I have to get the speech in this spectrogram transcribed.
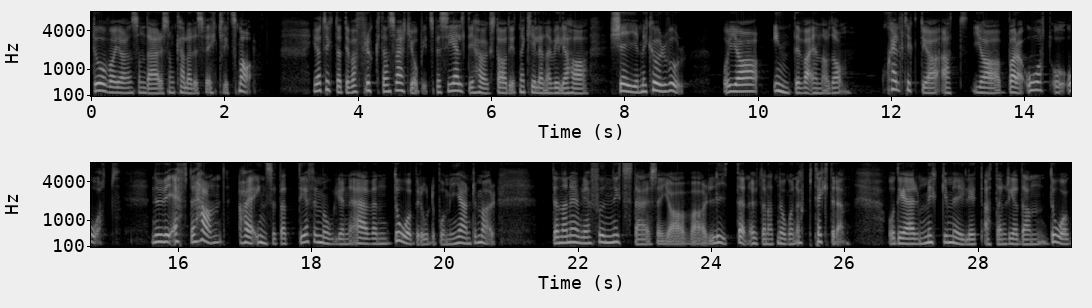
då var jag en sån där som kallades för äckligt smal. Jag tyckte att det var fruktansvärt jobbigt, speciellt i högstadiet när killarna ville ha tjejer med kurvor och jag inte var en av dem. Själv tyckte jag att jag bara åt och åt. Nu i efterhand har jag insett att det förmodligen även då berodde på min hjärntumör. Den har nämligen funnits där sedan jag var liten utan att någon upptäckte den. Och det är mycket möjligt att den redan då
